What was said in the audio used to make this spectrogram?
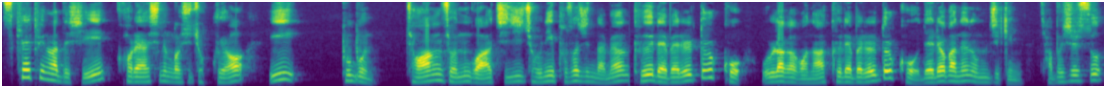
스캘핑 하듯이 거래하시는 것이 좋고요. 이 부분 저항존과 지지존이 부서진다면 그 레벨을 뚫고 올라가거나 그 레벨을 뚫고 내려가는 움직임 잡으실 수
